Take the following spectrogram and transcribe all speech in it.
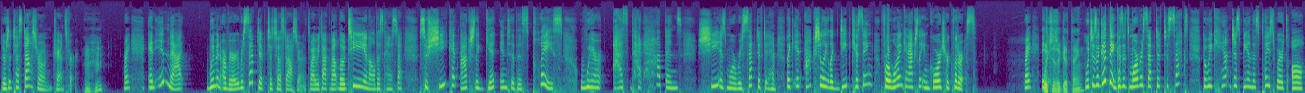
there's a testosterone transfer, Mm-hmm. Right? And in that, women are very receptive to testosterone. That's why we talk about low T and all this kind of stuff. So she can actually get into this place where as that happens, she is more receptive to him. Like it actually, like deep kissing for a woman can actually engorge her clitoris. Right? It- Which is a good thing. which is a good thing because it's more receptive to sex. But we can't just be in this place where it's all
